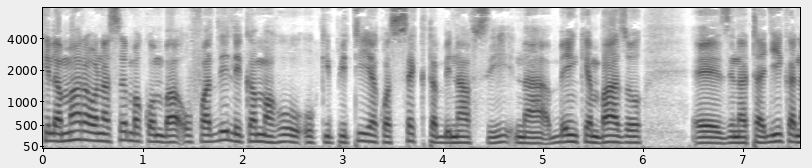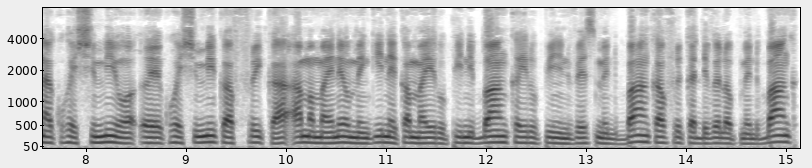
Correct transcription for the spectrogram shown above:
Kila mara wanasema kwamba ufadhili kama huu ukipitia kwa sekta binafsi na benki ambazo e, zinatajika na kuheshimiwa e, kuheshimika Afrika ama maeneo mengine kama European Bank, European Investment Bank, Africa Development Bank,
